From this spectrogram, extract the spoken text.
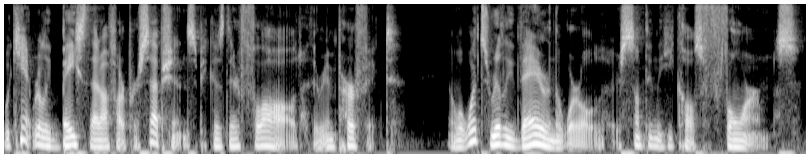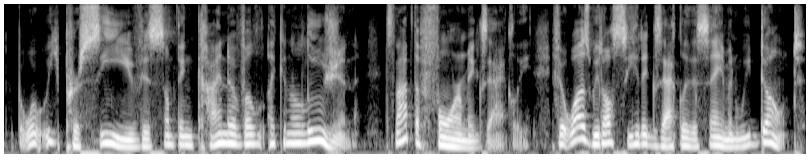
we can't really base that off our perceptions because they're flawed, they're imperfect. And what's really there in the world is something that he calls forms. But what we perceive is something kind of a, like an illusion. It's not the form exactly. If it was, we'd all see it exactly the same, and we don't.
